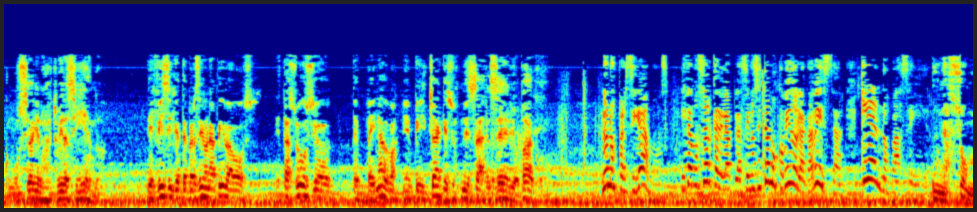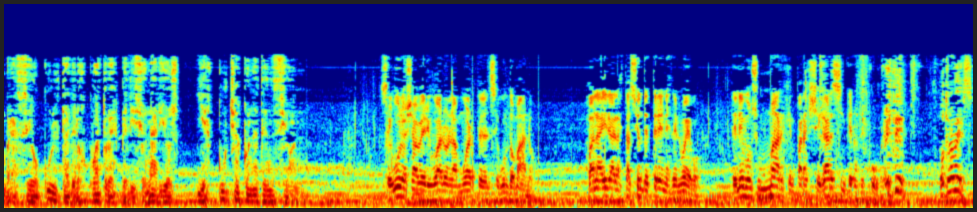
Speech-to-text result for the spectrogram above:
Como si alguien nos estuviera siguiendo. Difícil que te persiga una piba vos. Estás sucio, despeinado, en pilchaque es un desastre. En serio, Paco. No nos persigamos. Estamos cerca de la plaza y nos estamos comiendo la cabeza. ¿Quién nos va a seguir? Una sombra se oculta de los cuatro expedicionarios y escucha con atención. Seguro ya averiguaron la muerte del segundo mano. Van a ir a la estación de trenes de nuevo. Tenemos un margen para llegar sin que nos descubran. ¿Viste? ¿Otra vez?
